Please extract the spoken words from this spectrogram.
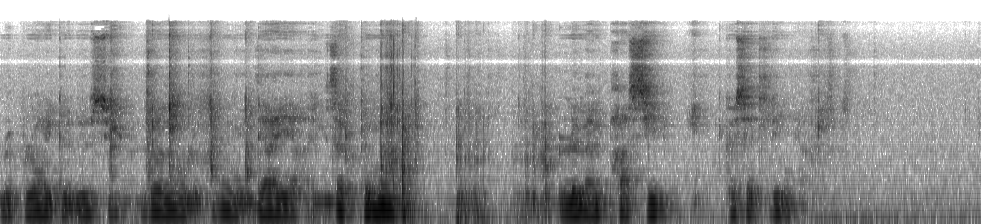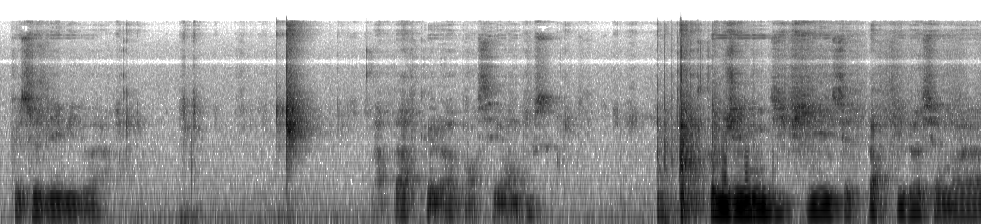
le plomb est au-dessus. Là non, le plomb est derrière. Exactement le même principe que cette ligne, que ce dévidoir. À part que là, bon, c'est en mousse. Comme j'ai modifié cette partie-là sur ma,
